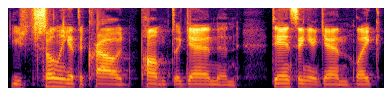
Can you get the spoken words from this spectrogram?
you suddenly get the crowd pumped again and dancing again. Like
